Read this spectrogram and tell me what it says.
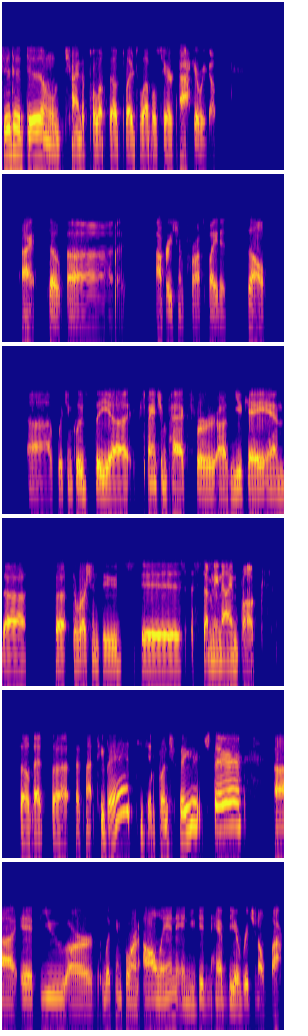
do, do, do. I'm trying to pull up the pledge levels here. Ah, here we go. All right. So, uh, Operation Frostbite itself, uh, which includes the uh, expansion packs for uh, the UK and uh, the, the Russian dudes, is 79 bucks. So that's uh, that's not too bad. You get a bunch of figures there. if you are looking for an all-in and you didn't have the original box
